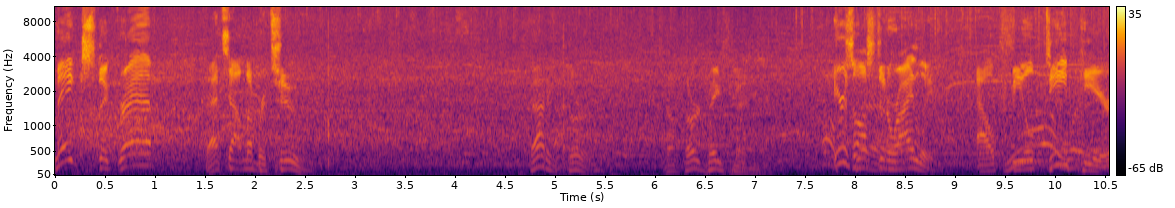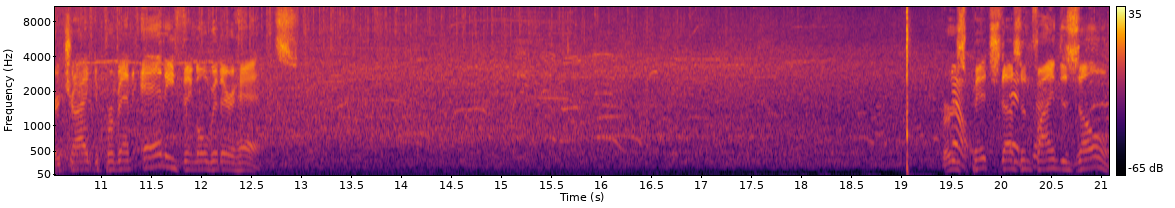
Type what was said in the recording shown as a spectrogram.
Makes the grab. That's out number two. Batting third, the third baseman, Here's Austin Riley. Outfield deep here, trying to prevent anything over their heads. First pitch doesn't find the zone.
